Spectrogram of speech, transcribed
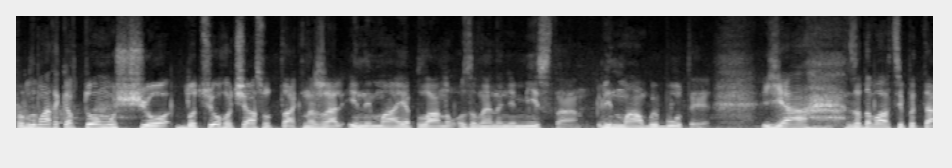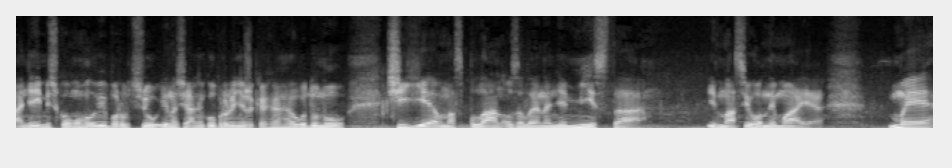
Проблематика в тому, що до цього часу так, на жаль, і немає плану озеленення міста. Він мав би бути. Я задавав ці питання і міському голові Боровцю, і начальнику управління ЖКХ Годуну, чи є в нас план озеленення міста, і в нас його немає. Ми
